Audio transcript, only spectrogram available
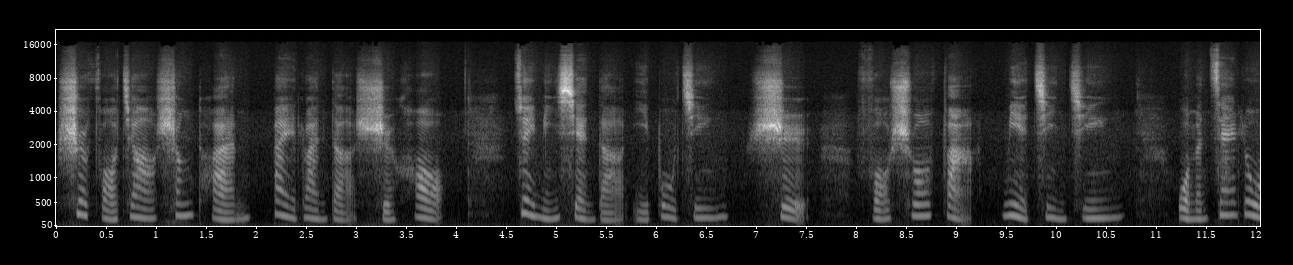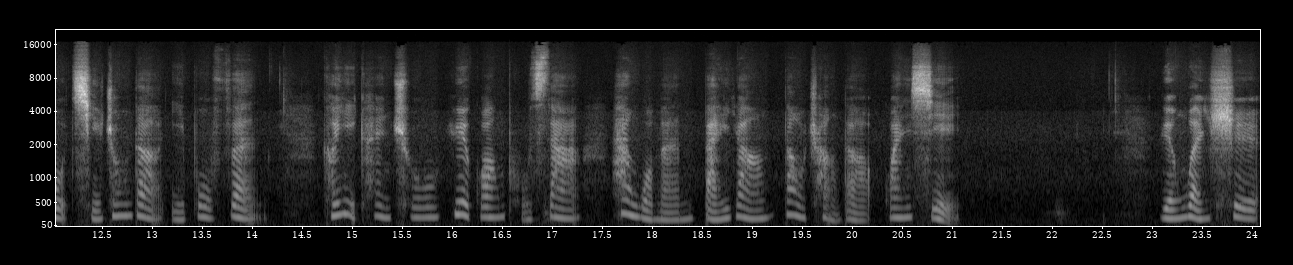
是佛教僧团败乱的时候。最明显的一部经是《佛说法灭尽经》，我们摘录其中的一部分，可以看出月光菩萨。和我们白羊道场的关系。原文是：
